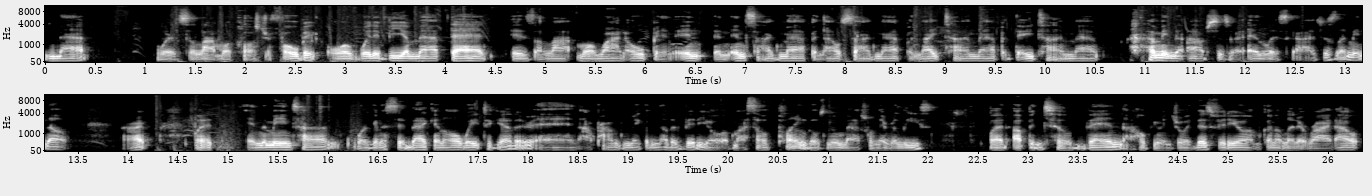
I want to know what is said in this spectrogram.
map where it's a lot more claustrophobic? Or would it be a map that is a lot more wide open, in, an inside map, an outside map, a nighttime map, a daytime map? I mean, the options are endless, guys. Just let me know. All right. But in the meantime, we're going to sit back and all wait together. And I'll probably make another video of myself playing those new maps when they release. But up until then, I hope you enjoyed this video. I'm going to let it ride out.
